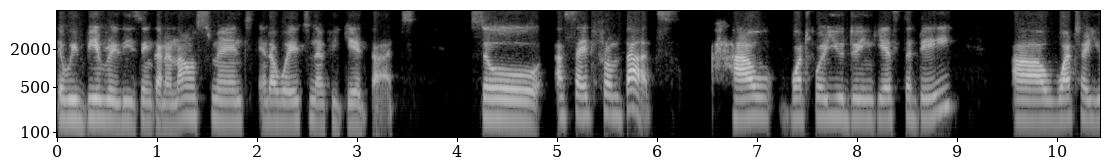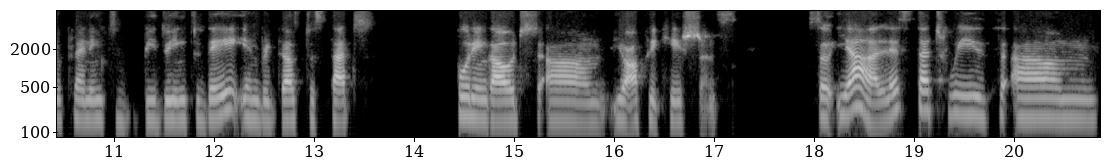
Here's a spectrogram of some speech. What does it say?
They will be releasing an announcement and a way to navigate that. So aside from that, how what were you doing yesterday? Uh, what are you planning to be doing today in regards to start putting out um, your applications? So yeah, let's start with um,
